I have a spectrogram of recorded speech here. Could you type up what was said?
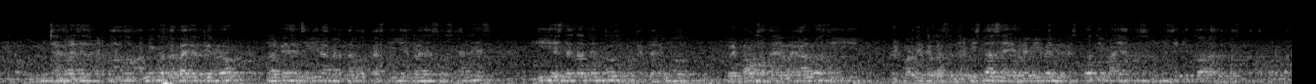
Bueno, pues muchas gracias, Bernardo. Amigos de Radio T-Rock, no olviden seguir a Bernardo Castilla en redes sociales y estén atentos porque tenemos, vamos a tener regalos y recuerden que las entrevistas se reviven en Spotify, Amazon Music y todas las demás plataformas.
